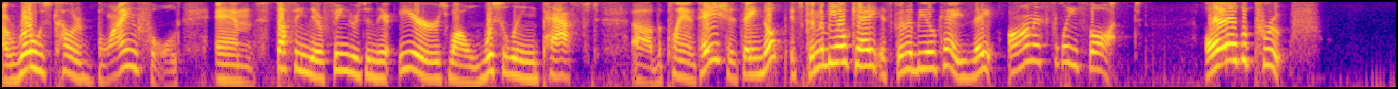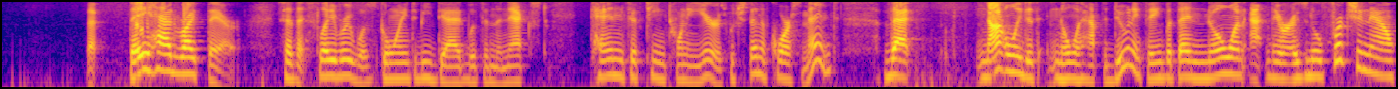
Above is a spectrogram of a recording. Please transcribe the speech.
a rose colored blindfold and stuffing their fingers in their ears while whistling past uh, the plantation saying, nope, it's going to be okay, it's going to be okay. They honestly thought all the proof that they had right there said that slavery was going to be dead within the next 10, 15, 20 years, which then, of course, meant that not only does no one have to do anything, but then no one, there is no friction now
